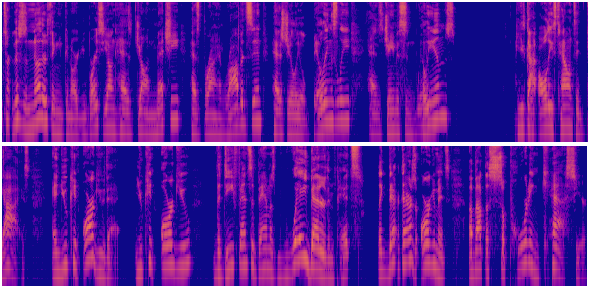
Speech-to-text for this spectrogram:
ter- this is another thing you can argue. Bryce Young has John Metchie, has Brian Robinson, has Jahleel Billingsley, has Jameson Williams. He's got all these talented guys. And you can argue that. You can argue the defense of Bama's way better than Pitt's. Like there, there's arguments about the supporting cast here.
